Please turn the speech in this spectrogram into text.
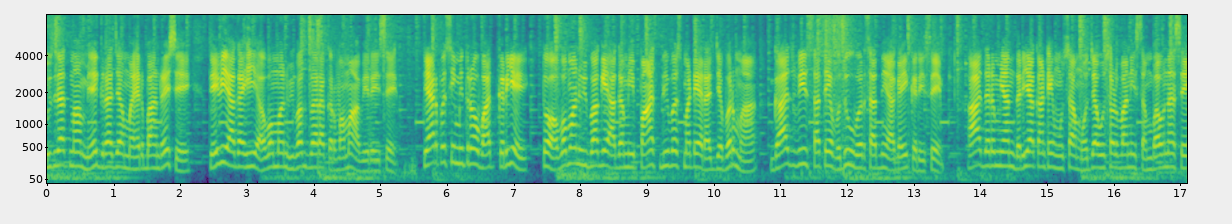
ગુજરાતમાં મેઘરાજા મહેરબાન રહેશે તેવી આગાહી હવામાન વિભાગ દ્વારા કરવામાં આવી રહી છે. ત્યાર પછી મિત્રો વાત કરીએ તો હવામાન વિભાગે આગામી પાંચ દિવસ માટે રાજ્યભરમાં ગાજવીજ સાથે વધુ વરસાદની આગાહી કરી છે. આ દરમિયાન દરિયાકાંઠે ઊંચા મોજા ઉછળવાની સંભાવના છે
